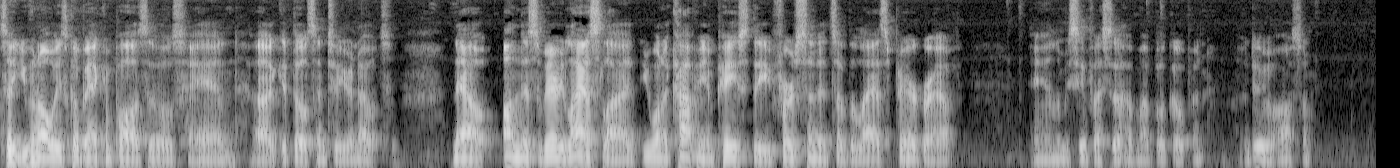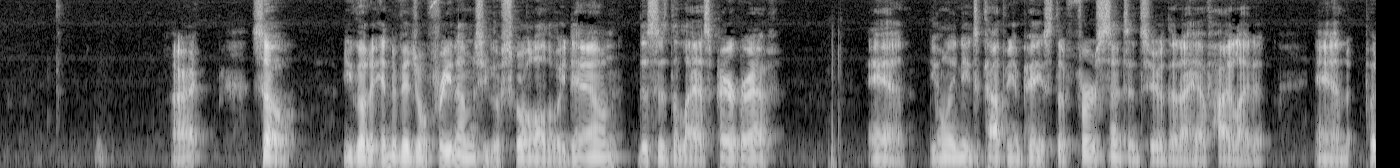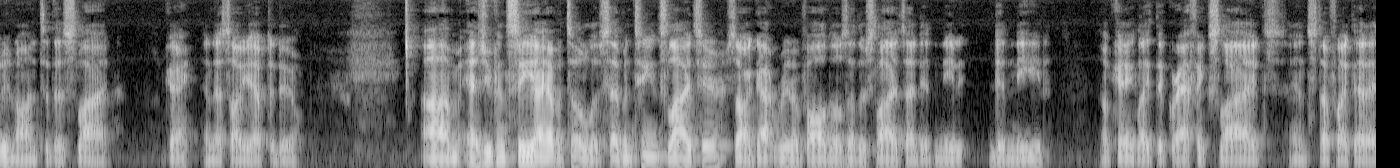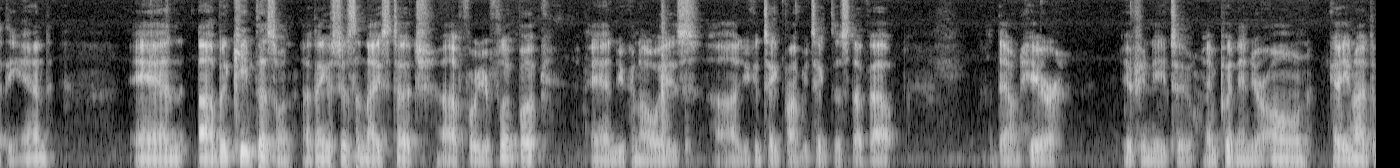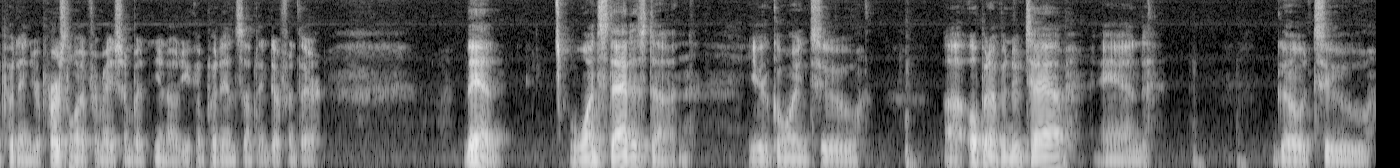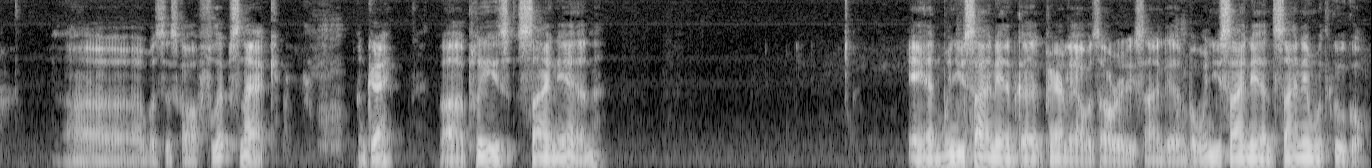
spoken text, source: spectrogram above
So you can always go back and pause those and uh, get those into your notes. Now, on this very last slide, you want to copy and paste the first sentence of the last paragraph. And let me see if I still have my book open. I do. Awesome. All right. So you go to individual freedoms, you go scroll all the way down. This is the last paragraph. And you only need to copy and paste the first sentence here that I have highlighted and put it onto this slide. Okay. And that's all you have to do. Um, as you can see, I have a total of 17 slides here. So I got rid of all those other slides I didn't need, didn't need. Okay. Like the graphic slides and stuff like that at the end. And, uh, but keep this one. I think it's just a nice touch uh, for your flip book. And you can always, uh, you can take, probably take this stuff out down here if you need to and put in your own. Okay. You don't have to put in your personal information, but you know, you can put in something different there. Then, once that is done, you're going to uh, open up a new tab and go to uh, what's this called? FlipSnack. Okay. Uh, please sign in. And when you sign in, apparently I was already signed in, but when you sign in, sign in with Google.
